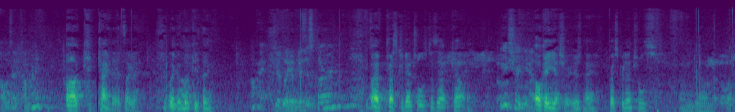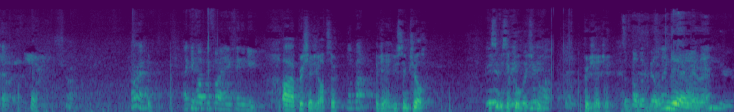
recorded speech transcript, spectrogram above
oh, is that a company? Uh, kinda. It's like a like a low-key thing. All right. Do you have like a business card or anything? I have press credentials. Does that count? Yeah, sure. You have. Okay, yeah, sure. Here's my press credentials. And um, Okay. yeah. Sure. All right. I can help you find anything you need. Uh, I appreciate you, officer. No problem. Okay, you seem chill. You seem, you seem cool. we're You seem cool. help. Appreciate you. It's a public building. Yeah, Sign yeah, right. in,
